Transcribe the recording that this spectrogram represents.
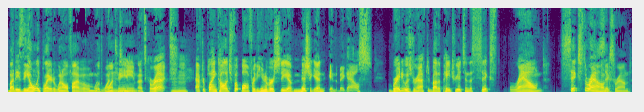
but he's the only player to win all five of them with, With one, one team. team. That's correct. Mhm. After playing college football for the University of Michigan in the big house, Brady was drafted by the Patriots in the sixth round. Sixth round. Sixth round.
